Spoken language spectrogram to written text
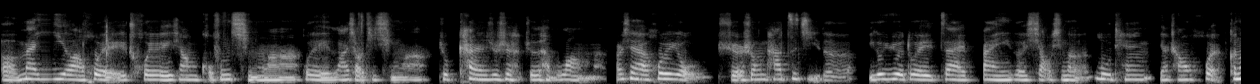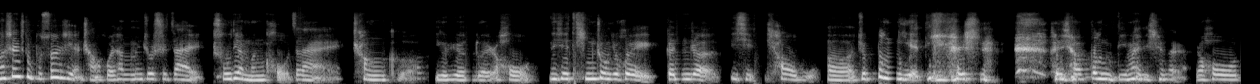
呃卖艺啦，会吹像口风琴啦，会拉小提琴啦，就看着就是觉得很浪漫。而且还会有学生他自己的一个乐队在办一个小型的露天演唱会，可能甚至不算是演唱会，他们就是在书店门口在唱歌，一个乐队，然后。那些听众就会跟着一起跳舞，呃，就蹦野迪，开始 很喜欢蹦迪麦迪逊的人。然后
